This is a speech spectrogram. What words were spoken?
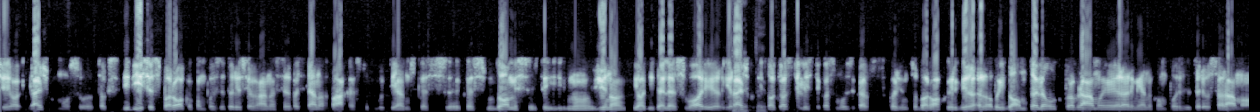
čia aišku mūsų toks didysis baroko kompozitorius Johanas Sebastianas Bakas, turbūt tiems, kas, kas domisi, tai nu, žino jo didelę svorį ir, ir aišku, tai tokios stilistikos muzika susipažinti su baroku irgi yra labai įdomu. Toliau programoje yra armėnų kompozitoriaus Aramo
